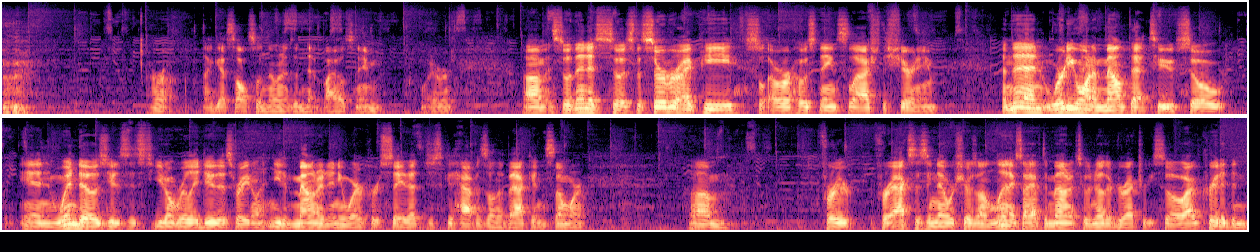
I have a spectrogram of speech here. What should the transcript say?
or I guess also known as a NetBIOS name, whatever. Um, so then it's so it's the server IP or host name slash the share name, and then where do you want to mount that to? So in Windows, you just you don't really do this, right? You don't need to mount it anywhere per se. That just happens on the back end somewhere. Um, for for accessing network shares on Linux, I have to mount it to another directory. So I've created the,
